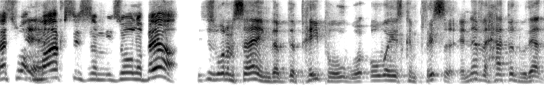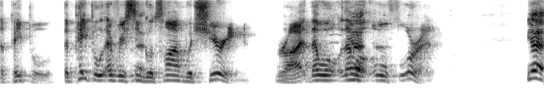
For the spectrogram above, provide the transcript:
That's what yeah. Marxism is all about. This is what I'm saying. The, the people were always complicit. It never happened without the people. The people every single yeah. time were cheering, right? They were they yeah. were all for it. Yeah.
